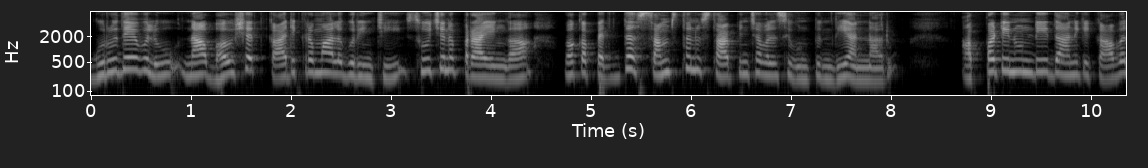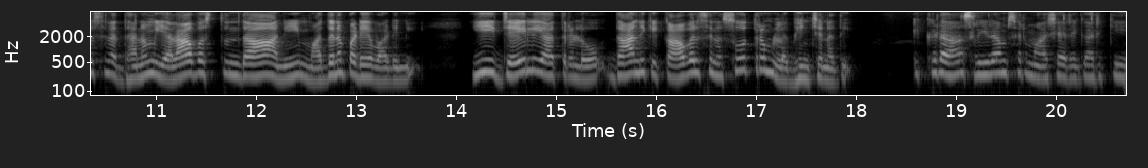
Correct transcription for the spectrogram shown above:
గురుదేవులు నా భవిష్యత్ కార్యక్రమాల గురించి సూచనప్రాయంగా ఒక పెద్ద సంస్థను స్థాపించవలసి ఉంటుంది అన్నారు. అప్పటి నుండి దానికి కావలసిన ధనం ఎలా వస్తుందా అని మదనపడేవాడిని ఈ జైలు యాత్రలో దానికి కావలసిన సూత్రం లభించినది. ఇక్కడ శ్రీరామ్ శర్మ ఆచార్య గారికి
